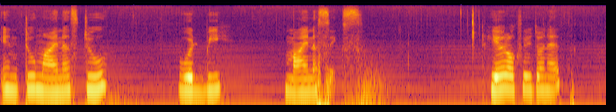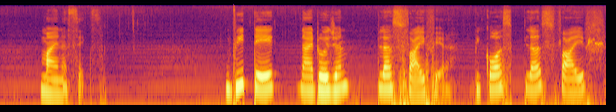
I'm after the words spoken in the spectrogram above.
into minus 2 would be minus 6 here oxygen has minus 6 we take nitrogen plus 5 here because plus 5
